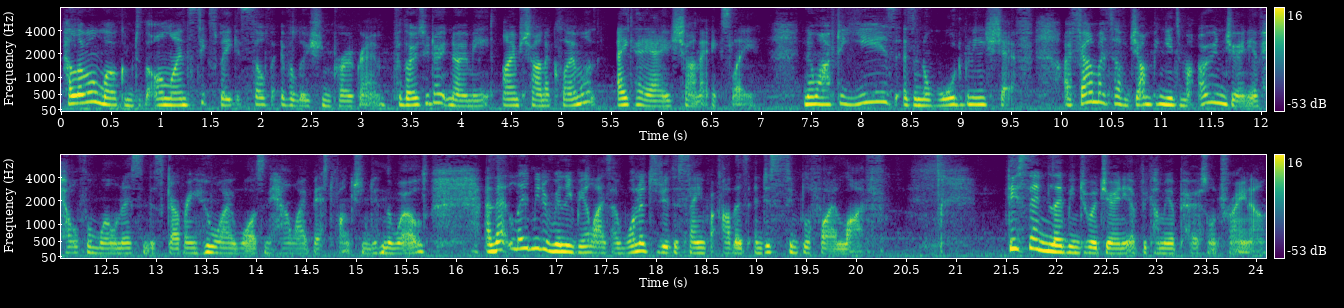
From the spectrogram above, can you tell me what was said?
Hello and welcome to the online six week self evolution program. For those who don't know me, I'm Shana Clermont, aka Shana Exley. Now, after years as an award winning chef, I found myself jumping into my own journey of health and wellness and discovering who I was and how I best functioned in the world. And that led me to really realize I wanted to do the same for others and just simplify life. This then led me into a journey of becoming a personal trainer.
